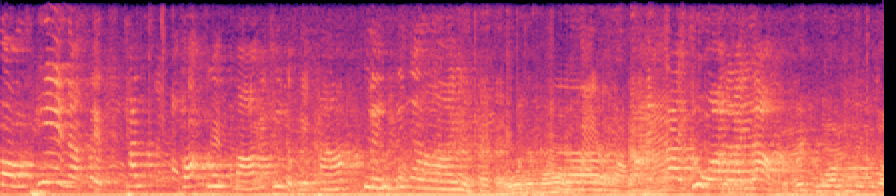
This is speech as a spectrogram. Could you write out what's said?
มองพี่น่ะเสร็จฉันเพราะลูกม้าไม่ใช่เหรือเพคะลืมได้ไงโอ้ท่านพ่อเออไม่ใช่กลัวอะไรล่ะ ไม่กลัวพี่ไม่กลัว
